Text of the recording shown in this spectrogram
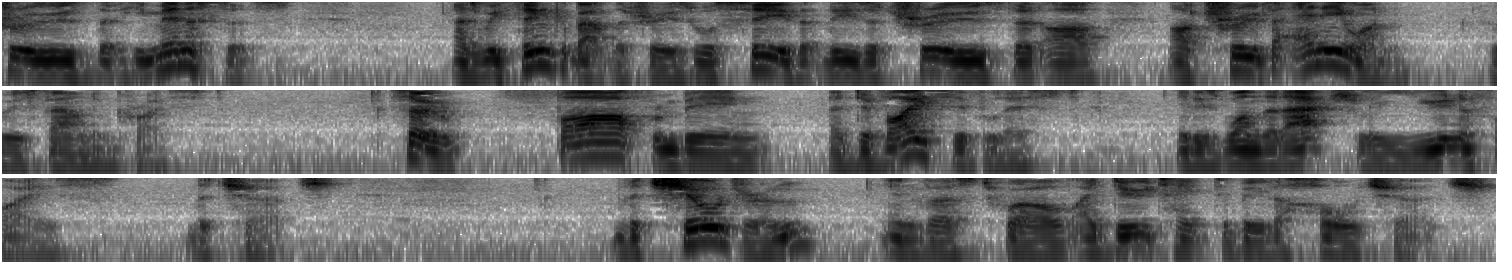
truths that he ministers. As we think about the truths, we'll see that these are truths that are, are true for anyone who is found in Christ. So, far from being a divisive list, it is one that actually unifies the church. The children, in verse 12, I do take to be the whole church.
